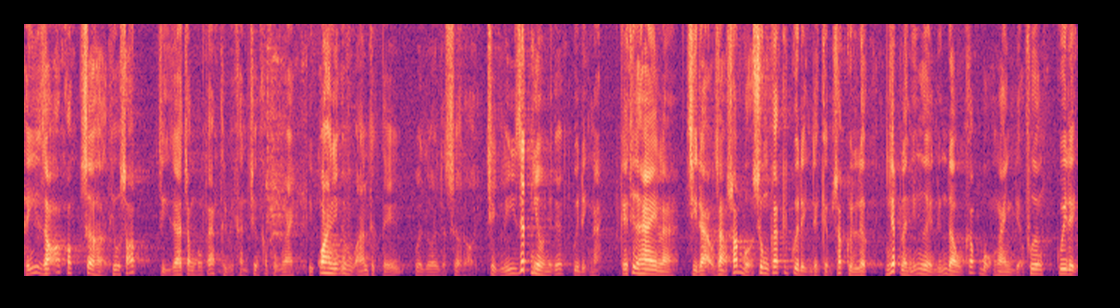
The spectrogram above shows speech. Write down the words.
thấy rõ có sơ hở thiếu sót chỉ ra trong công tác thì phải khẩn trương khắc phục ngay. Thì qua những cái vụ án thực tế vừa rồi là sửa đổi, chỉnh lý rất nhiều những cái quy định này. Cái thứ hai là chỉ đạo giả soát bổ sung các cái quy định để kiểm soát quyền lực, nhất là những người đứng đầu các bộ ngành địa phương, quy định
